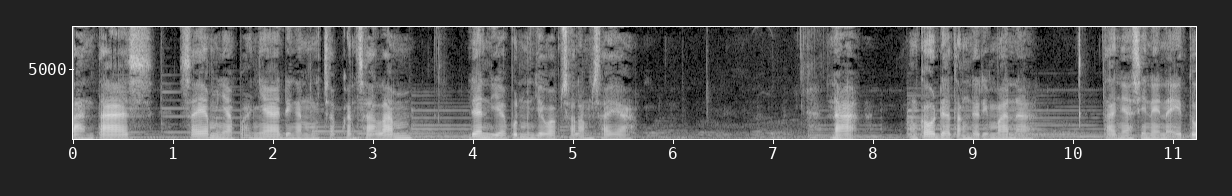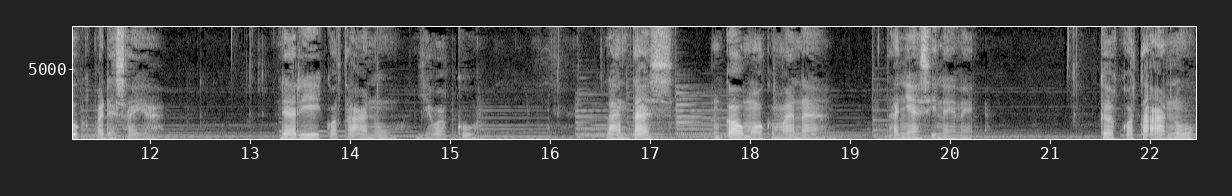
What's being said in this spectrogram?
Lantas, saya menyapanya dengan mengucapkan salam, dan dia pun menjawab salam saya. "Nak, engkau datang dari mana?" tanya si nenek itu kepada saya. "Dari kota Anu," jawabku. Lantas, engkau mau ke mana? Tanya si nenek. Ke kota Anu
